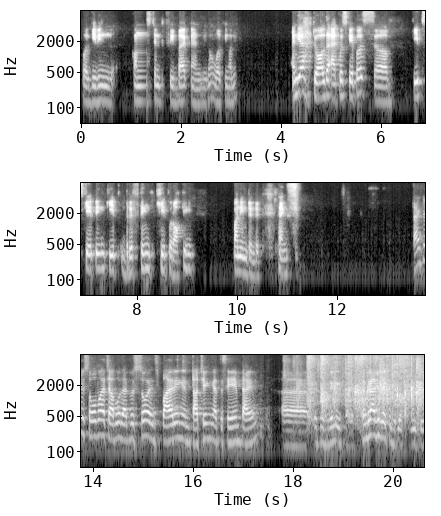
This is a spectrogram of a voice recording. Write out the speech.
for giving constant feedback and you know working on it. And yeah, to all the aquascapers, uh, keep scaping, keep drifting, keep rocking. Pun intended. Thanks. Thank you so much, Abu. That was so inspiring and touching at the same time. Uh, it was really Congratulations. Thank you.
